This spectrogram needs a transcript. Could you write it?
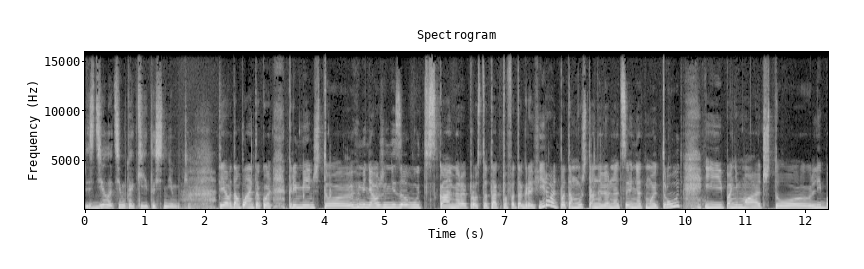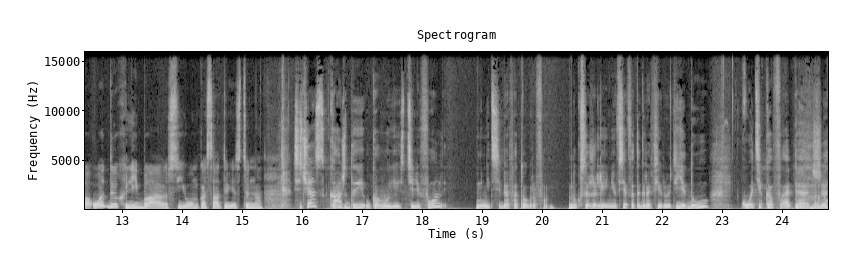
сделать им какие-то снимки. Я в этом плане такой кремень, что меня уже не зовут с камерой просто так пофотографировать, потому что, наверное, ценят мой труд и понимают, что либо отдых, либо съемка, соответственно. Сейчас каждый, у кого есть телефон, мнит себя фотографом. Ну, к сожалению, все фотографируют еду, котиков, опять же,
